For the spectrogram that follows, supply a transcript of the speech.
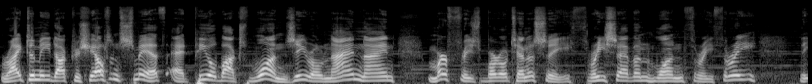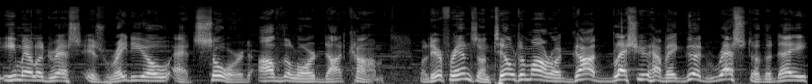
Write to me, Dr. Shelton Smith, at P.O. Box 1099, Murfreesboro, Tennessee. 37133. The email address is radio at swordoftheLord.com. Well, dear friends, until tomorrow, God bless you. Have a good rest of the day,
